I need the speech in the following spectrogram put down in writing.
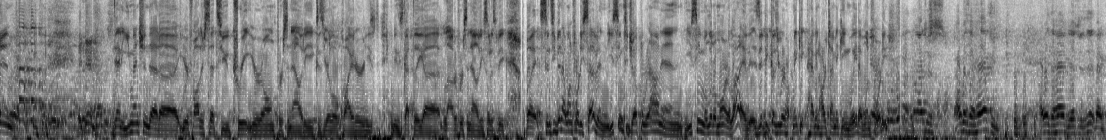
you mentioned. Hey, Danny. Danny, you mentioned that uh, your father said to create your own personality because you're a little quieter. He's, you know, he's got the uh, louder personality, so to speak. But since you've been at 147, you seem to joke around and you seem a little more alive. Is it because you were making having a hard time making weight at 140? Yeah, I just, I wasn't happy. I wasn't happy. That's just it. Like,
